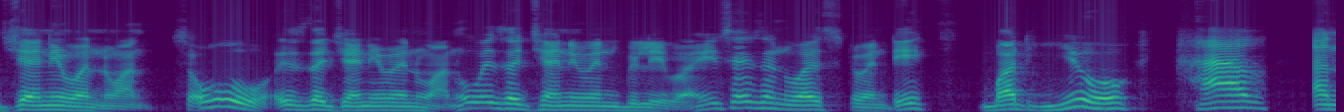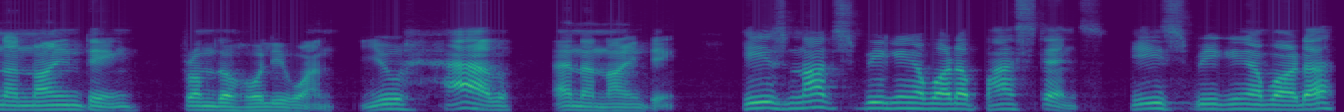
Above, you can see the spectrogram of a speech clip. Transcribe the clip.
genuine one. So, who is the genuine one? Who is a genuine believer? He says in verse 20, But you have an anointing from the Holy One. You have an anointing. He is not speaking about a past tense, he is speaking about a,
